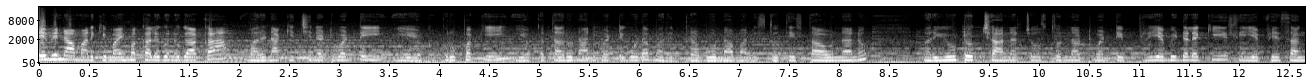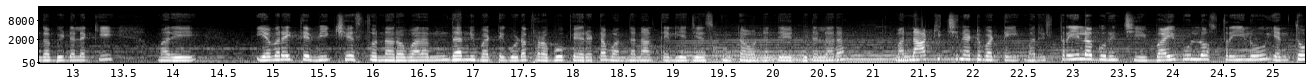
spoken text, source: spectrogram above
దేవి నామానికి మహిమ కలుగునుగాక. మరి నాకు ఇచ్చినటువంటి ఈ యొక్క కృపకి ఈ యొక్క తరుణాన్ని బట్టి కూడా మరి ప్రభు నామాన్ని స్థుతిస్తూ ఉన్నాను. మరి యూట్యూబ్ ఛానల్ చూస్తున్నటువంటి ప్రియ బిడ్డలకి సిఎఫ్ఏ సంఘ బిడ్డలకి మరి ఎవరైతే వీక్షిస్తున్నారో వారందరిని బట్టి కూడా ప్రభు పేరట వందనాలు తెలియజేసుకుంటా ఉన్నాను దేవుని బిడ్డలారా. మరి నాకు ఇచ్చినటువంటి మరి స్త్రీల గురించి బైబిల్లో స్త్రీలు ఎంతో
